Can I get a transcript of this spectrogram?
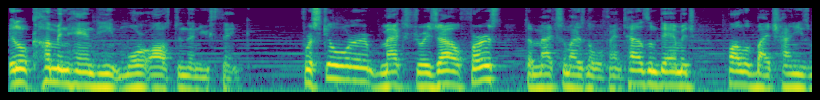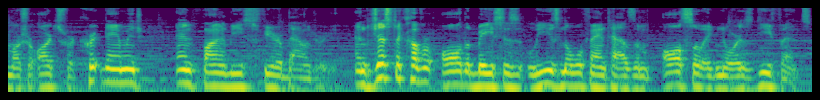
it'll come in handy more often than you think. For skill order, max Zhui Zhao first to maximize Noble Phantasm damage, followed by Chinese Martial Arts for crit damage, and finally Sphere Boundary. And just to cover all the bases, Li's Noble Phantasm also ignores defense,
